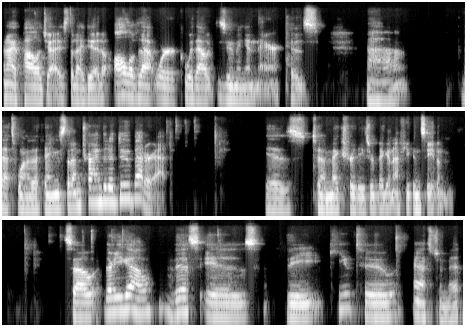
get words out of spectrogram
And I apologize that I did all of that work without zooming in there because uh, that's one of the things that I'm trying to do better at is to make sure these are big enough you can see them. So there you go. This is the Q2 estimate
